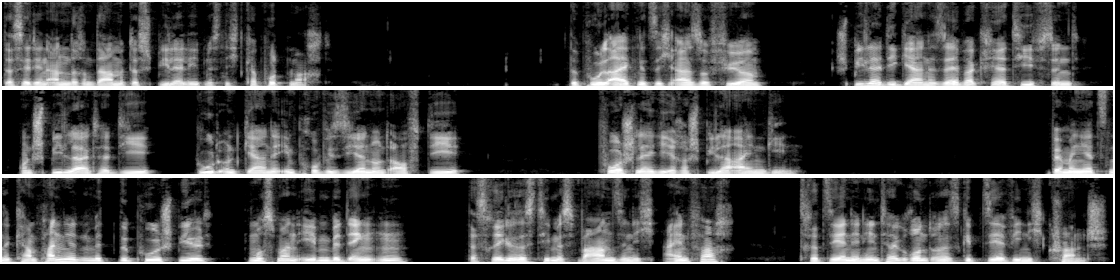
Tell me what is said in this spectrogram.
dass er den anderen damit das Spielerlebnis nicht kaputt macht. The Pool eignet sich also für Spieler, die gerne selber kreativ sind und Spielleiter, die gut und gerne improvisieren und auf die Vorschläge ihrer Spieler eingehen. Wenn man jetzt eine Kampagne mit The Pool spielt, muss man eben bedenken, das Regelsystem ist wahnsinnig einfach, tritt sehr in den Hintergrund und es gibt sehr wenig Crunch.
